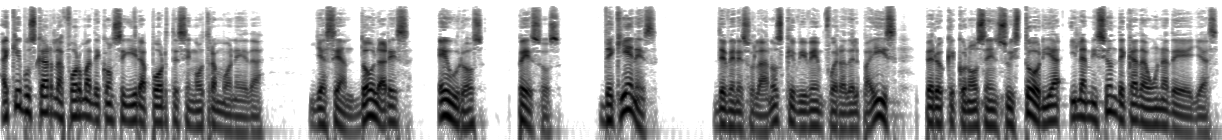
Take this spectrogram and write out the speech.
hay que buscar la forma de conseguir aportes en otra moneda, ya sean dólares, euros, pesos. ¿De quiénes? De venezolanos que viven fuera del país, pero que conocen su historia y la misión de cada una de ellas.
